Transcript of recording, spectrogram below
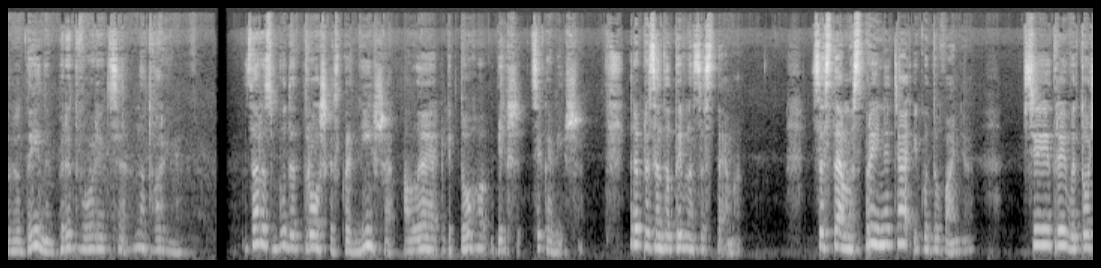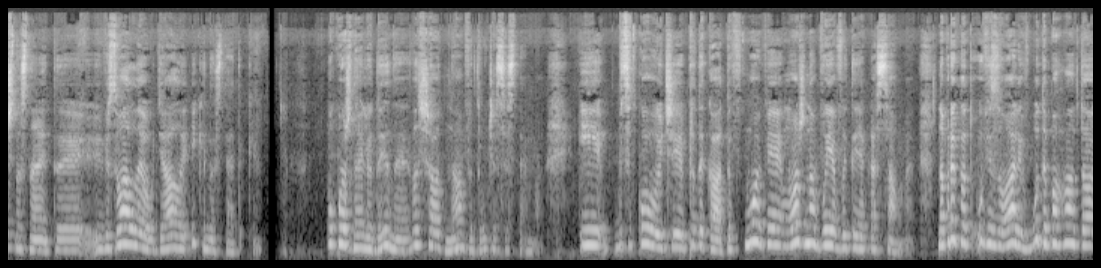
людини перетворюється на тварину. Зараз буде трошки складніше, але від того більш цікавіше. Репрезентативна система. Система сприйняття і кодування. Всі три ви точно знаєте: візуали, аудіали і кінестетики. У кожної людини лише одна ведуча система. І відслідковуючи предикати в мові, можна виявити, яка саме. Наприклад, у візуалів буде багато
